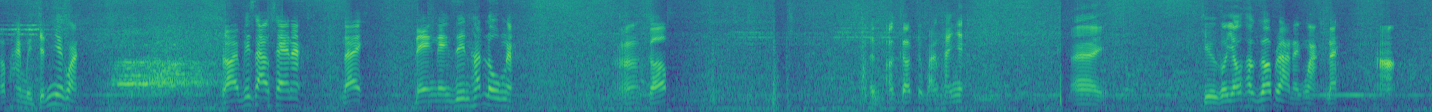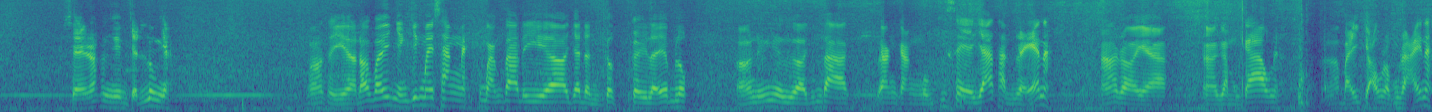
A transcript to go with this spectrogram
Lớp 219 nha các bạn. Rồi phía sau xe nè. Đây đèn đèn zin hết luôn nè. À, cốp. Ở cốp cho bạn thấy nha. Đây. Chưa có dấu tháo góp ra này các bạn. Đây. Đó. xe rất là nghiêm chỉnh luôn nha đó, thì à, đối với những chiếc máy xăng này các bạn ta đi uh, gia đình cực kỳ là êm luôn. Đó, nếu như uh, chúng ta đang cần một chiếc xe giá thành rẻ nè đó, rồi uh, gầm cao nè bảy 7 chỗ rộng rãi nè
